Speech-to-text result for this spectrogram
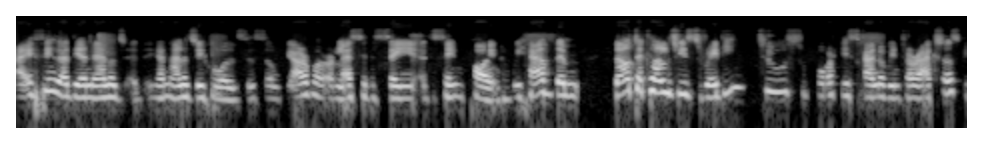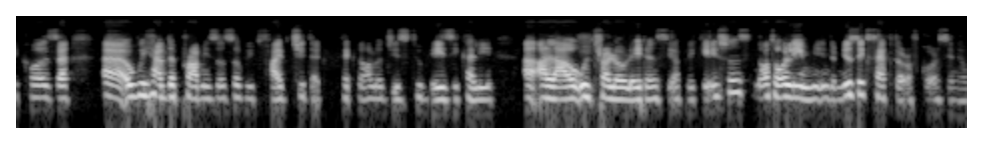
I think that the analogy the analogy holds. So we are more or less at the same at the same point. We have them now technology is ready to support these kind of interactions because uh, uh, we have the promise also with 5G te- technologies to basically uh, allow ultra low latency applications, not only in the music sector, of course, in a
